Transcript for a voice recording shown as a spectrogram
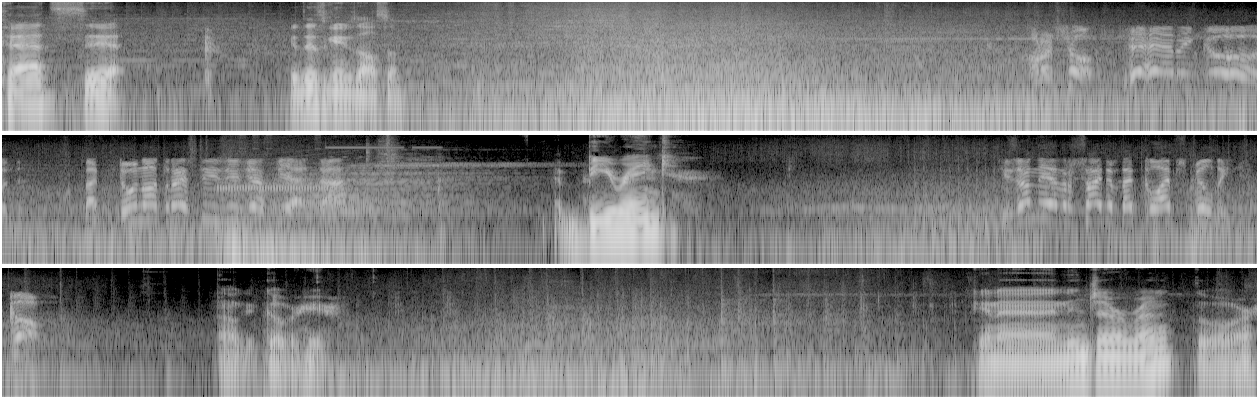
That's it. Yeah, this game's awesome. B rank. He's on the other side of that collapsed building. Go! Okay, go over here. Can a ninja run it or?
